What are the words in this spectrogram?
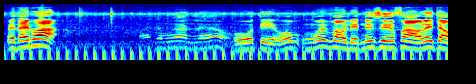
ไปไหนพ่อไปทำงานแล้ว โอ้ติโอ้โหเบาเด่นในซื้อฝ่าวเลยเจ้า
